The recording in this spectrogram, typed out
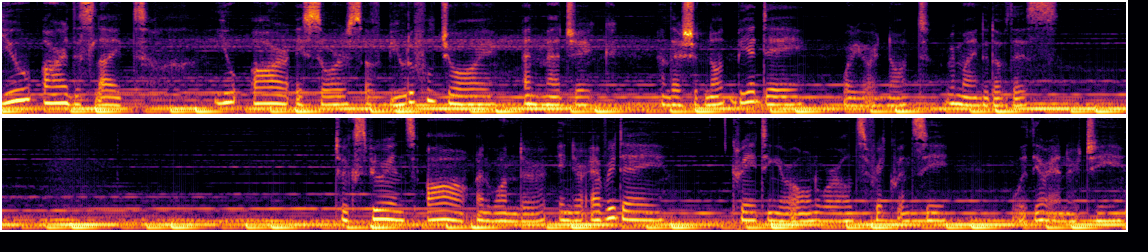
You are this light. You are a source of beautiful joy and magic, and there should not be a day where you are not reminded of this. To experience awe and wonder in your everyday creating your own world's frequency with your energy.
